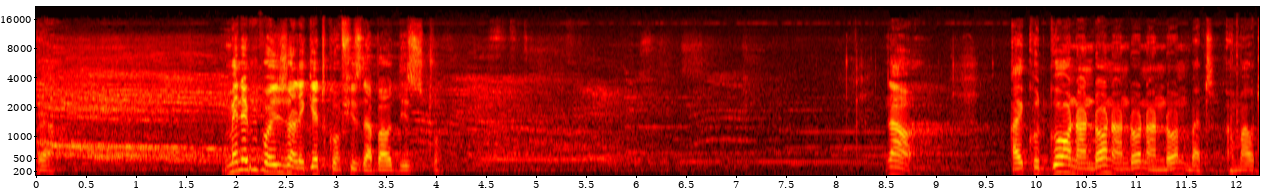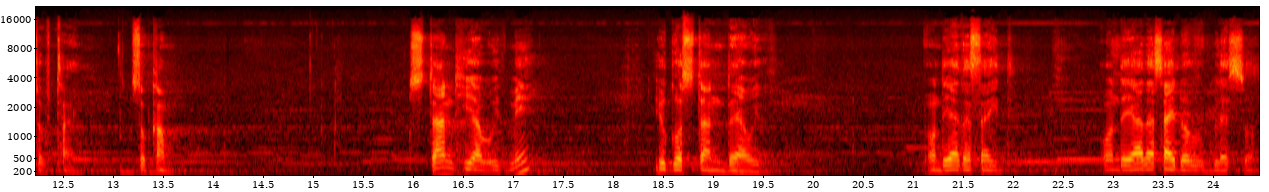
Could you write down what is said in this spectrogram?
Yeah. Many people usually get confused about these two. Now, I could go on and on and on and on, but I'm out of time. So come. Stand here with me. You go stand there with. On the other side. On the other side of Blessing.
